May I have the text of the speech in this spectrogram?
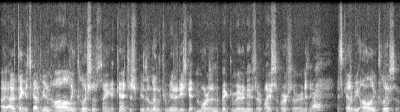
I, I think it's got to be an all-inclusive thing. It can't just be the little communities getting more than the big communities or vice versa or anything. Right. It's got to be all-inclusive.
